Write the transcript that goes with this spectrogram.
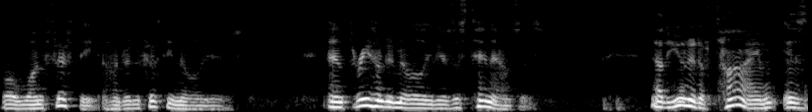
or 150, 150 milliliters. And 300 milliliters is 10 ounces. Now, the unit of time is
